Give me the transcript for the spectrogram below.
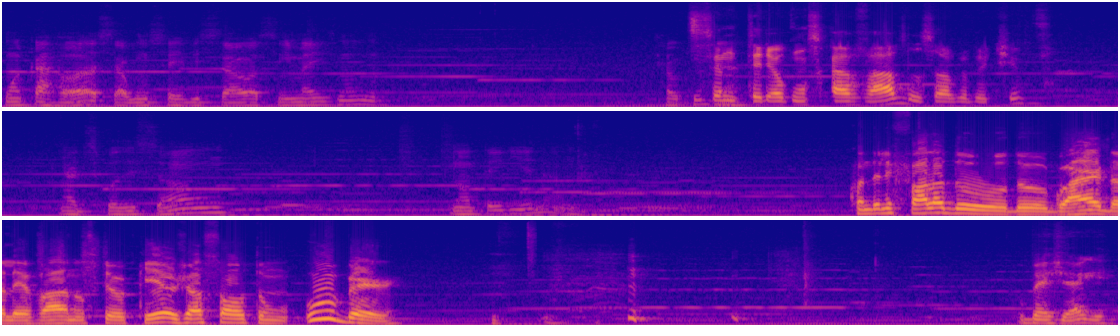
com uma carroça, algum serviçal assim, mas não. É o que você não dá. teria alguns cavalos, algo do tipo? À disposição. Não teria, não. Quando ele fala do, do guarda levar não sei o que, eu já solto um Uber. O Berjeg?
